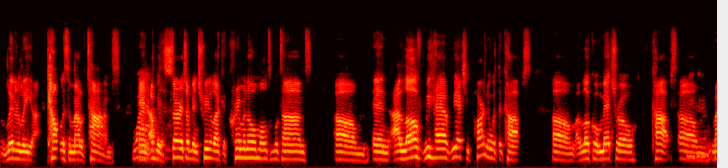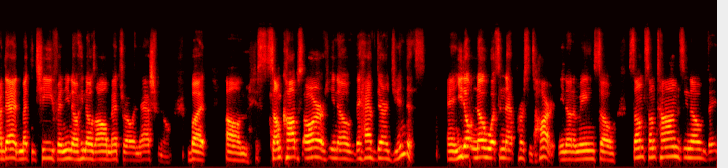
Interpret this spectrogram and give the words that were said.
literally countless amount of times. Wow. And I've been searched. I've been treated like a criminal multiple times. Um, and I love we have we actually partner with the cops, um, a local metro cops. Um, mm-hmm. My dad met the chief, and you know he knows all metro in Nashville. But um, some cops are, you know, they have their agendas, and you don't know what's in that person's heart. You know what I mean? So some sometimes, you know, they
